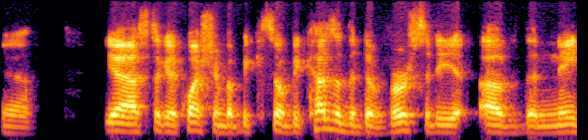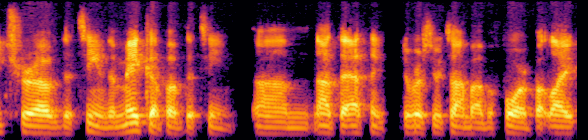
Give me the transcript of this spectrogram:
Yeah. Yeah, that's a good question. But be, so because of the diversity of the nature of the team, the makeup of the team, um, not the ethnic diversity we were talking about before, but like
